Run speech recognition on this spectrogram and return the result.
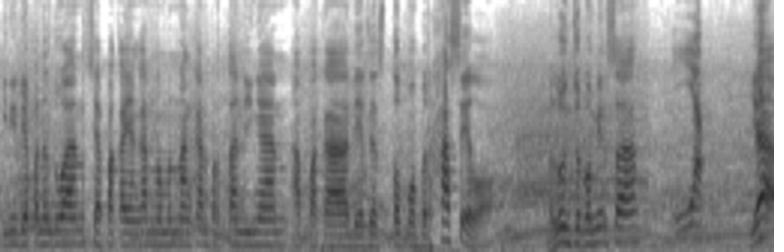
Ini dia penentuan siapakah yang akan memenangkan pertandingan. Apakah DRZ Stop mau berhasil meluncur pemirsa? Yap. Ya,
